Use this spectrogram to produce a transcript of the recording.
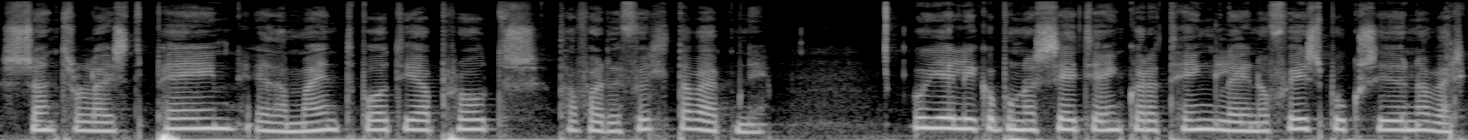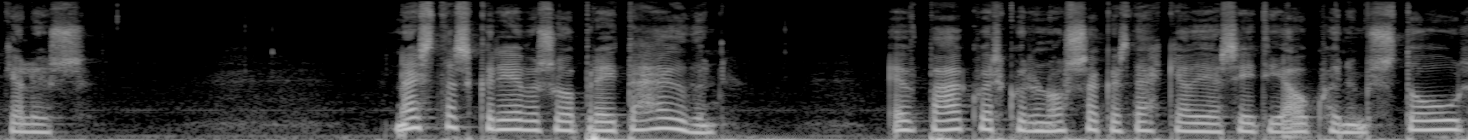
Centralized Pain eða Mind Body Approach þá farið fullt af efni og ég er líka búin að setja einhverja tenglein á Facebook síðuna verkjalus. Næsta skref er svo að breyta hegðun. Ef bakverkurinn orsakast ekki af því að setja í ákveðnum stól,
